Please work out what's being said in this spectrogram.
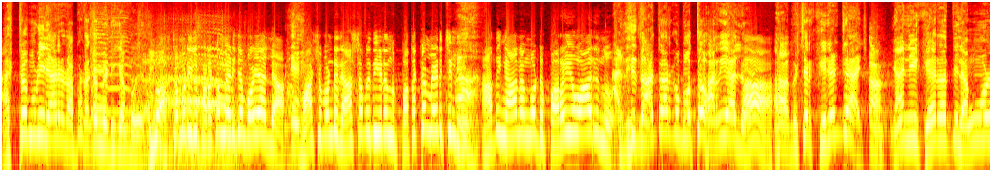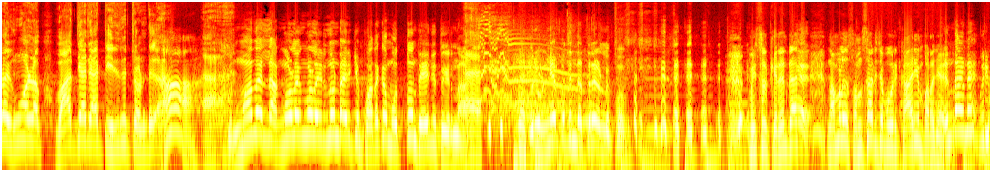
അഷ്ടമുടിയിൽ ആരോടാ പടക്കം മേടിക്കാൻ പോയത്? അയ്യോ അഷ്ടമുടിയിൽ പടക്കം മേടിക്കാൻ പോയല്ല മാഷ് പണ്ട് രാഷ്ട്രപതിയുടെ പതക്കം മേടിച്ചില്ലേ? അത് ഞാൻ അങ്ങോട്ട് പറയുമായിരുന്നു അത് ഈ നാട്ടുകാർക്ക് മൊത്തം അറിയാലോ. ആ. ആ, മിസ്റ്റർ കിരൺ രാജ് ഞാൻ ഈ കേരളത്തിൽ അങ്ങോളം ഇങ്ങോളം വാദ്യാരാട്ടി ഇരുന്നിട്ടുണ്ട്. ആ. ആ. ചുമ്മാതല്ല അങ്ങോളം ഇങ്ങോളം ഇരുന്നോണ്ടായിരിക്കും പതക്കം മൊത്തം തേഞ്ഞു തീർന്ന ഒരു ഉണ്ണിയപ്പത്തിന്റെ അത്രേ ഉള്ളു ഇപ്പം. മിസ്റ്റർ കിരൺ രാജ് നമ്മൾ സംസാരിച്ചപ്പോ ഒരു കാര്യം പറഞ്ഞായിരുന്നു. എന്താണ്? ഒരു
